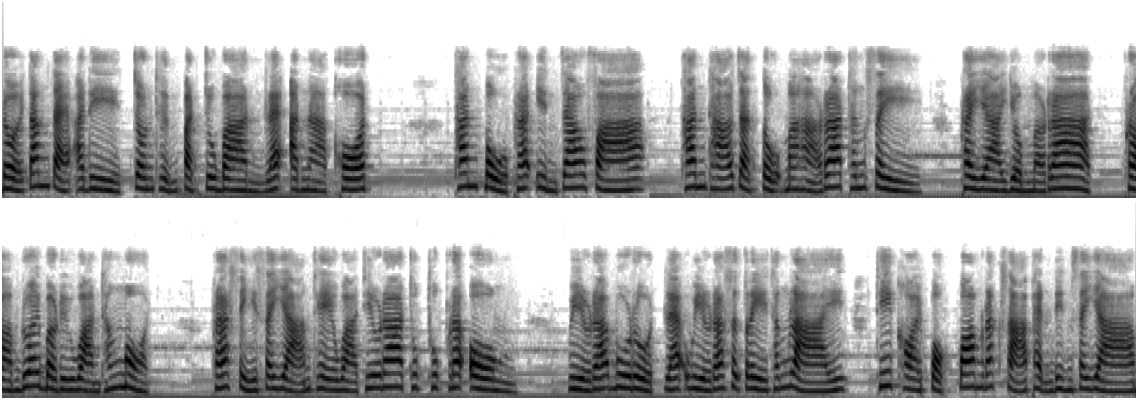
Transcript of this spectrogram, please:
โดยตั้งแต่อดีตจนถึงปัจจุบันและอนาคต ท่านปู่พระอินทร์เจ้าฟ้า ท่านเท้าจัตุมหาราชทั้งสี่ พระยายมราช พร้อมด้วยบริวารทั้งหมด พระศรีสยามเทวาธิราชทุกๆพระองค์ วีรบุรุษและวีรสตรีทั้งหลายที่คอยปกป้องรักษาแผ่นดินสยาม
